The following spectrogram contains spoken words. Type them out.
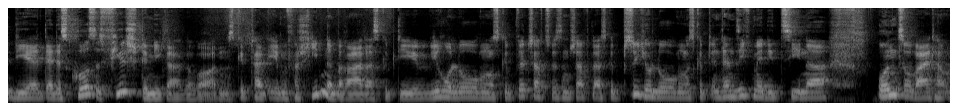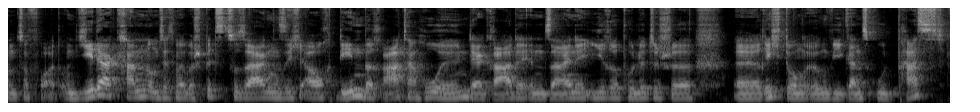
die, der Diskurs ist vielstimmiger geworden. Es gibt halt eben verschiedene Berater, es gibt gibt die Virologen, es gibt Wirtschaftswissenschaftler, es gibt Psychologen, es gibt Intensivmediziner und so weiter und so fort. Und jeder kann, um es jetzt mal überspitzt zu sagen, sich auch den Berater holen, der gerade in seine, ihre politische äh, Richtung irgendwie ganz gut passt.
